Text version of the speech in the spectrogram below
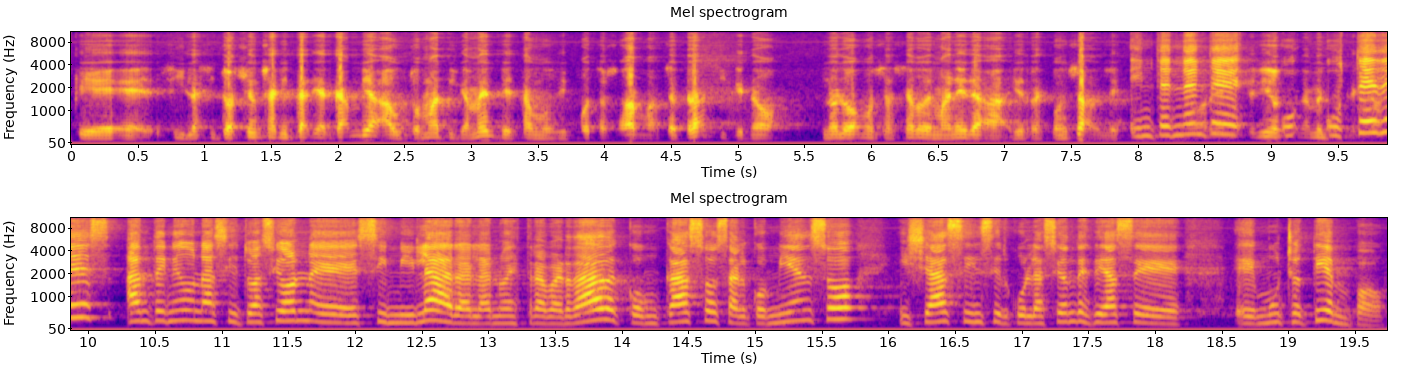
que si la situación sanitaria cambia, automáticamente estamos dispuestos a dar marcha atrás y que no, no lo vamos a hacer de manera irresponsable. Intendente, ustedes han tenido una situación eh, similar a la nuestra, ¿verdad? Con casos al comienzo y ya sin circulación desde hace eh, mucho tiempo.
